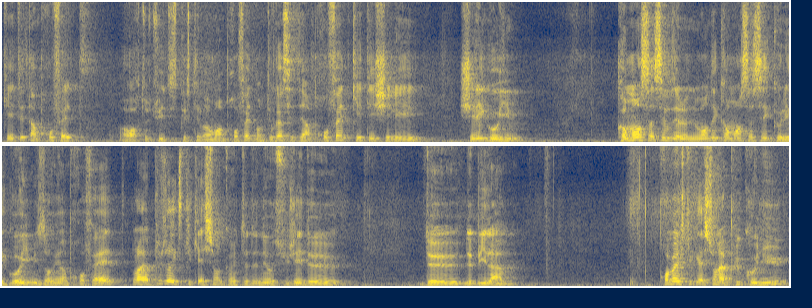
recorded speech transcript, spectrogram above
qui était un prophète, on va voir tout de suite ce que c'était vraiment un prophète, mais en tout cas c'était un prophète qui était chez les, chez les Goïm. Comment ça se fait, vous allez me demander comment ça se fait que les Goïm, ils ont eu un prophète? Alors il y a plusieurs explications qui ont été données au sujet de, de, Bilam. Première explication la plus connue,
